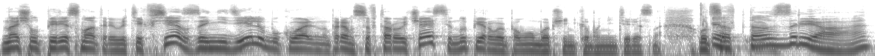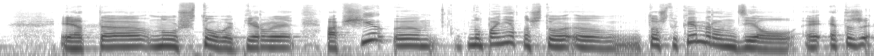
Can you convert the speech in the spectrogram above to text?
начал пересматривать их все за неделю буквально, прям со второй части, ну, первая, по-моему, вообще никому не интересно. Вот Это со... зря. Это, ну что вы, первое... Вообще, э, ну понятно, что э, то, что Кэмерон делал, э, это же...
